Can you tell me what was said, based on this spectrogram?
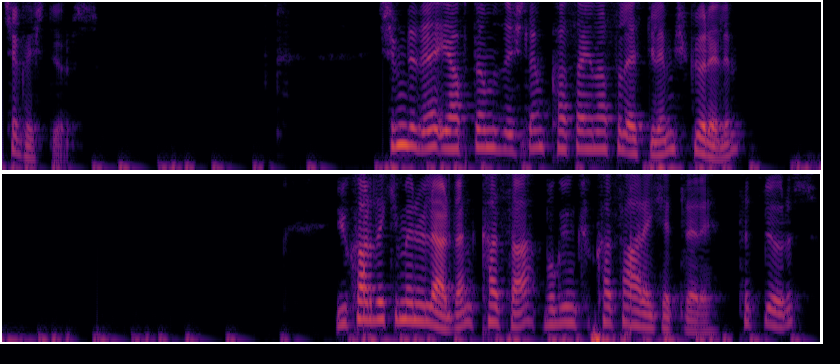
Çıkış diyoruz. Şimdi de yaptığımız işlem kasayı nasıl etkilemiş görelim. Yukarıdaki menülerden kasa, bugünkü kasa hareketleri tıklıyoruz.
